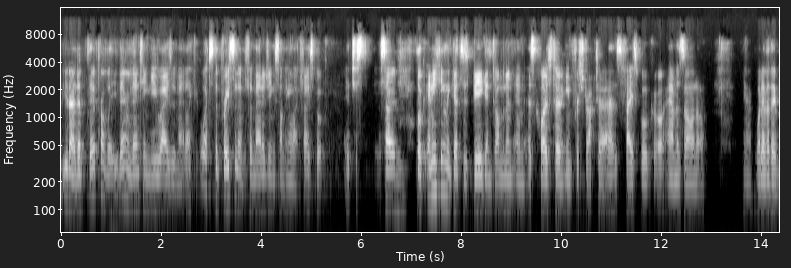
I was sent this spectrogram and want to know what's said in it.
you know, they're, they're probably they're inventing new ways of that. Like, what's the precedent for managing something like Facebook? It just so mm. look, anything that gets as big and dominant and as close to an infrastructure as Facebook or Amazon or you know, whatever the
